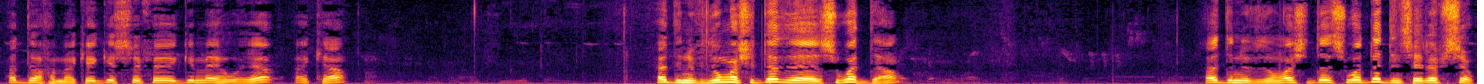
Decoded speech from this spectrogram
شدو أدا خما كاكي الصفة كيما هو يا أكا هاد نفذو شداد سودا هاد نفذو شداد سودا هاد نسالة في السوق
